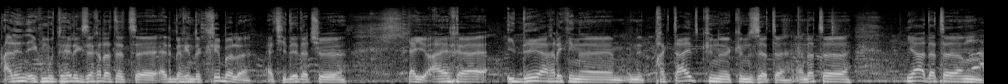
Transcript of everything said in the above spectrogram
alleen ik moet eerlijk zeggen dat het, het begint te kribbelen. Het idee dat je ja, je eigen idee eigenlijk in, in de praktijk kunt, kunt zetten. En dat, ja, dat, um,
